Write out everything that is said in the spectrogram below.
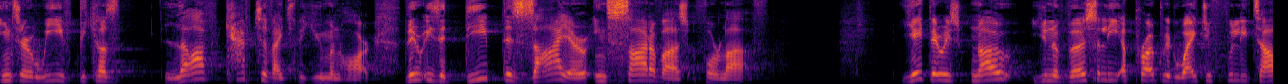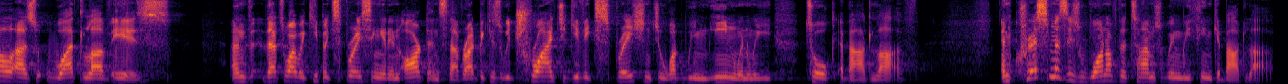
interweaved because love captivates the human heart. There is a deep desire inside of us for love. Yet there is no universally appropriate way to fully tell us what love is. And that's why we keep expressing it in art and stuff, right? Because we try to give expression to what we mean when we talk about love. And Christmas is one of the times when we think about love.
